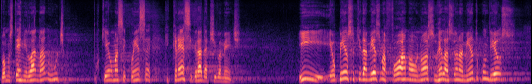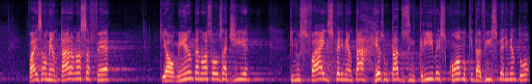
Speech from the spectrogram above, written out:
vamos terminar lá no último, porque é uma sequência que cresce gradativamente. E eu penso que da mesma forma o nosso relacionamento com Deus faz aumentar a nossa fé, que aumenta a nossa ousadia, que nos faz experimentar resultados incríveis como que Davi experimentou.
